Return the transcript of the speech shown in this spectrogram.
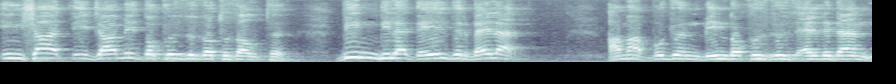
inşa ettiği cami 936. Bin bile değildir beyler. Ama bugün 1950'den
